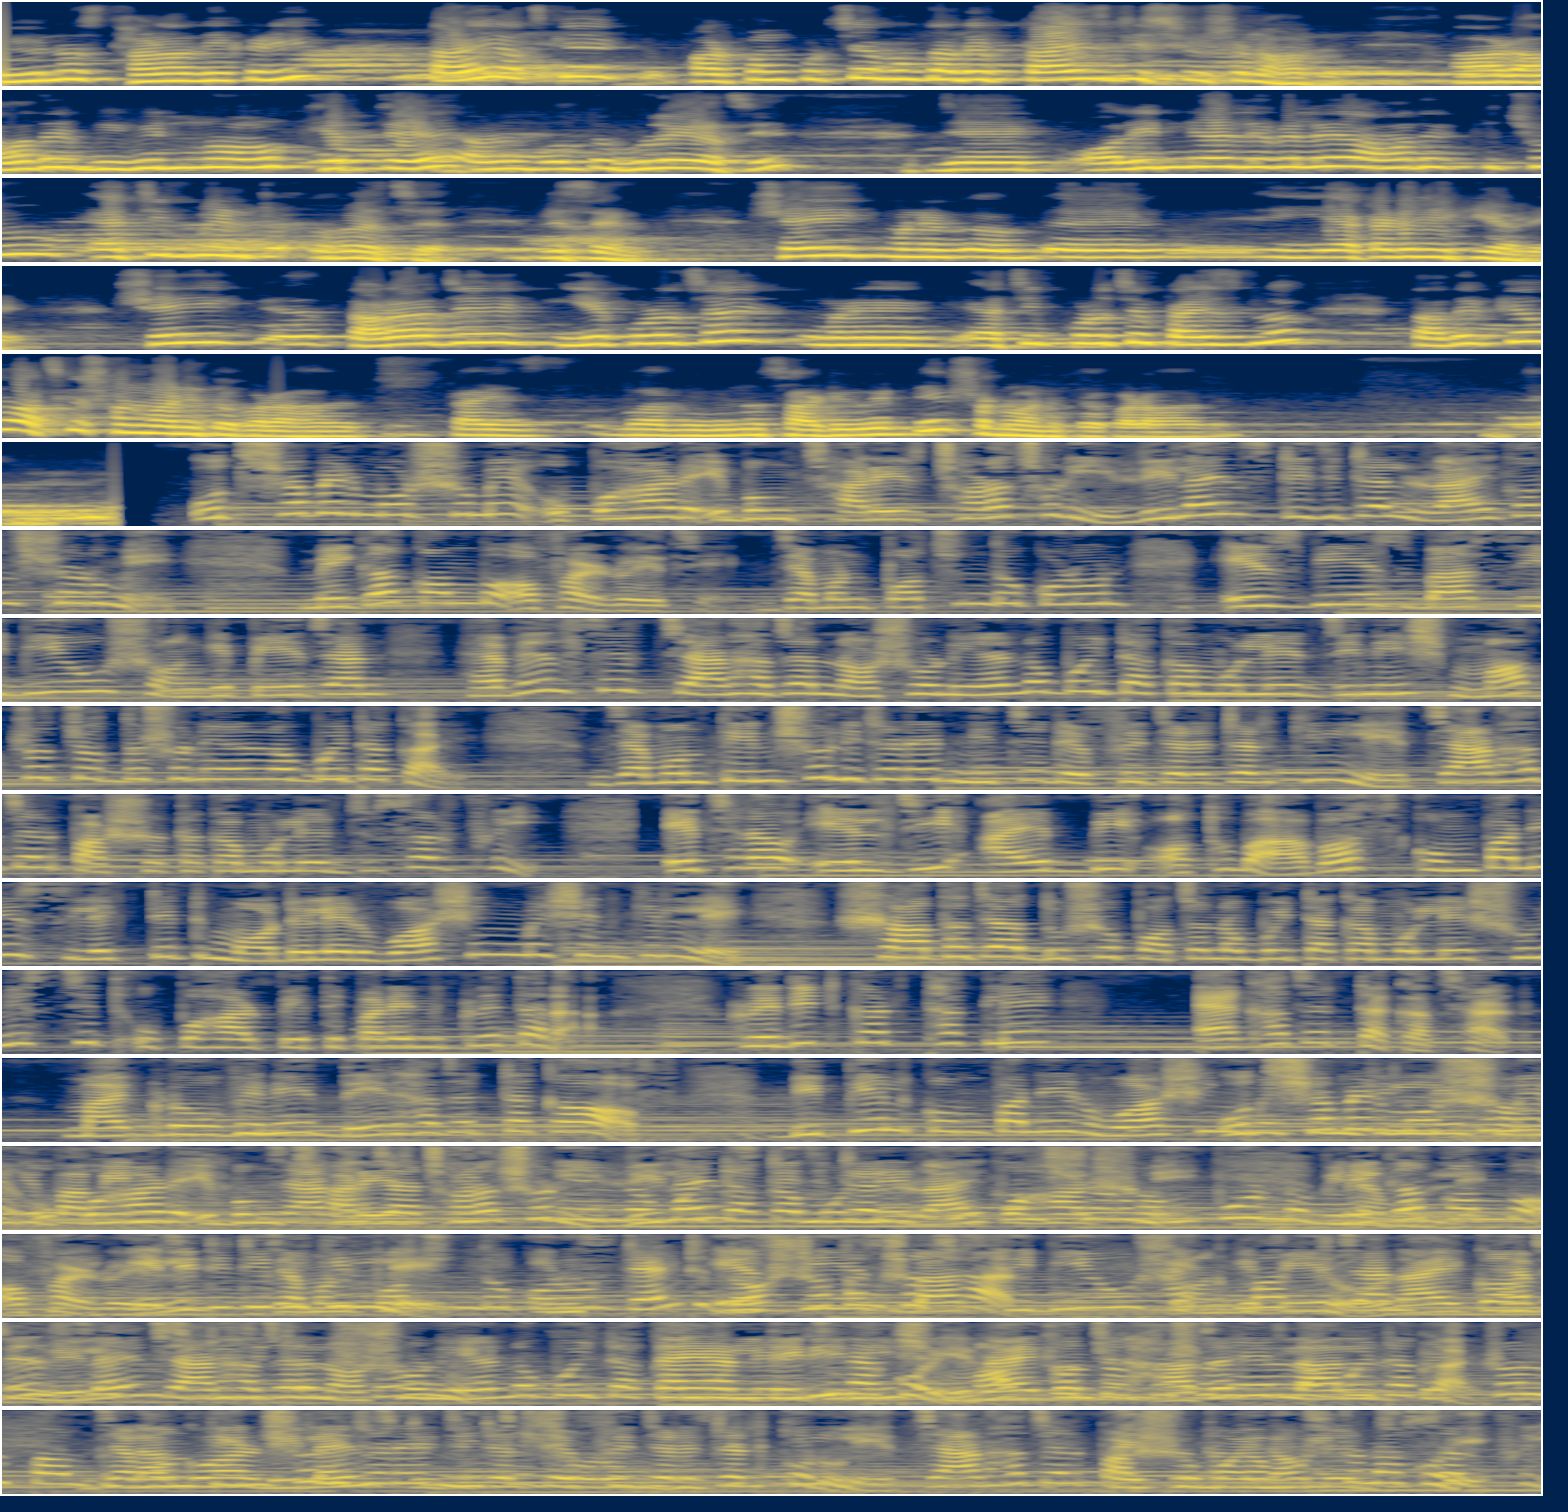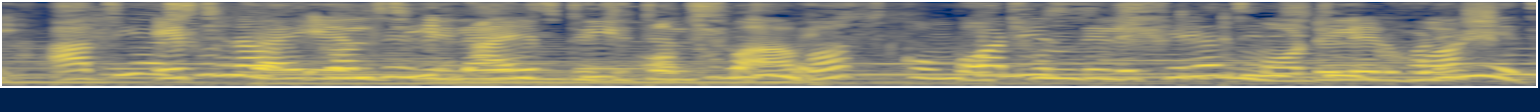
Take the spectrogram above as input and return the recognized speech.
বিভিন্ন স্থানাধিকারী, তারাই আজকে পারফর্ম করছে এবং তাদের প্রাইজ ডিস্ট্রিবিউশন হবে। আর আমাদের বিভিন্ন ক্ষেত্রে, আমি বলতে ভুলে গেছি যে অল ইন্ডিয়া লেভেলে আমাদের কিছু অ্যাচিভমেন্ট হয়েছে রিসেন্ট সেই মানে অ্যাকাডেমিক একাডেমিক ইয়ারে সেই তারা যে ইয়ে করেছে মানে অ্যাচিভ করেছে প্রাইজগুলো তাদেরকেও আজকে সম্মানিত করা হবে। প্রাইজ বা বিভিন্ন সার্টিফিকেট দিয়ে সম্মানিত করা হবে। উৎসবের মরশুমে উপহার এবং ছাড়ের ছড়াছড়ি রিলায়েন্স ডিজিটাল রায়গঞ্জ শোরুমে মেগা কম্বো অফার রয়েছে। যেমন পছন্দ করুন এসবিএস বা সিবিইউ সঙ্গে পেয়ে যান হ্যাভেলসের চার হাজার নশো নিরানব্বই টাকা মূল্যের জিনিস মাত্র চোদ্দশো নিরানব্বই টাকায়। যেমন তিনশো লিটারের নিচে রেফ্রিজারেটর কিনলে চার হাজার পাঁচশো টাকা মূল্যের জুসার ফ্রি। এছাড়াও এলজি, আইএফবি অথবা বস কোম্পানির সিলেক্টেড মডেলের ওয়াশিং মেশিন কিনলে সাত হাজার দুশো পঁচানব্বই টাকা মূল্যের সুনিশ্চিত উপহার পেতে পারেন ক্রেতারা। ক্রেডিট কার্ড থাকলে এক হাজার টাকা ছাড়। মাইক্রো ওভেনে দেড় হাজার টাকা অফ। বিপিএল কোম্পানির ওয়াশিং উৎসবের মরশুমে উপহার এবং রিলায়েন্স টাকা মূল্যের রায় উপহার সম্পূর্ণ মেগা কম্বো অফার রয়েছে। এলইডি টিভি কিনলে ইনস্ট্যান্ট দশ শতাংশ ছাড় সিবিইউ সঙ্গে পেয়ে যান। রায়গঞ্জের রিলায়েন্স চার হাজার নশো নিরানব্বই টাকা তাই আর দেরি না করে রায়গঞ্জের হাজারের লাল পেট্রোল পাম্প যেমন রিলায়েন্স ডিজিটাল রেফ্রিজারেটর কিনলে চার হাজার পাঁচশো সময় নষ্ট না করে। আজই এলজি রিলায়েন্স ডিজিটাল অথবা বস কোম্পানির সিলেক্টেড মডেলের ওয়াশিং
